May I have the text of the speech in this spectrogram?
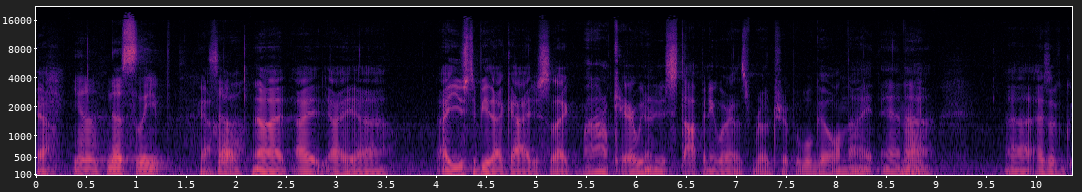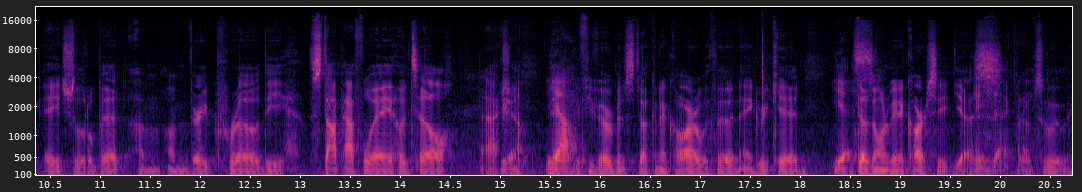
Yeah. you know, no sleep. Yeah. So. No, I I I, uh, I used to be that guy, just like I don't care. We don't need to stop anywhere. Let's road trip it. We'll go all night. And right. uh, uh, as I've aged a little bit, I'm I'm very pro the stop halfway hotel action. Yeah. yeah. If you've ever been stuck in a car with an angry kid, yes. doesn't want to be in a car seat. Yes. Exactly. Absolutely.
